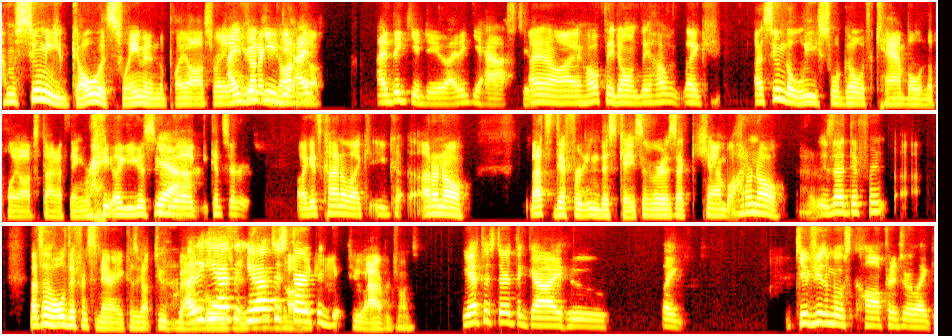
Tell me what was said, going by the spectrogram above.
I'm assuming you go with Swayman in the playoffs, right? I think you do. I, go. I think you do. I think you have to. I know. I hope they don't. They have like. I assume the Leafs will go with Campbell in the playoffs, kind of thing, right? Like you assume, Yeah. like consider, like it's kind of like you. I don't know. That's different in this case. Whereas like Campbell, I don't know. Is that different? That's a whole different scenario because you got two. Bad I think you have to- you have to start like, the- two average ones. you have to start the guy who like gives you the most confidence or like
